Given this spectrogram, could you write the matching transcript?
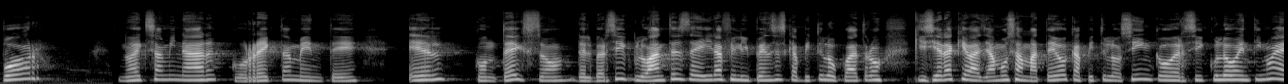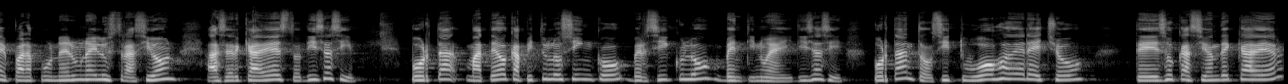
por no examinar correctamente el contexto del versículo. Antes de ir a Filipenses capítulo 4, quisiera que vayamos a Mateo capítulo 5, versículo 29, para poner una ilustración acerca de esto. Dice así, porta, Mateo capítulo 5, versículo 29, dice así, por tanto, si tu ojo derecho te es ocasión de caer,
